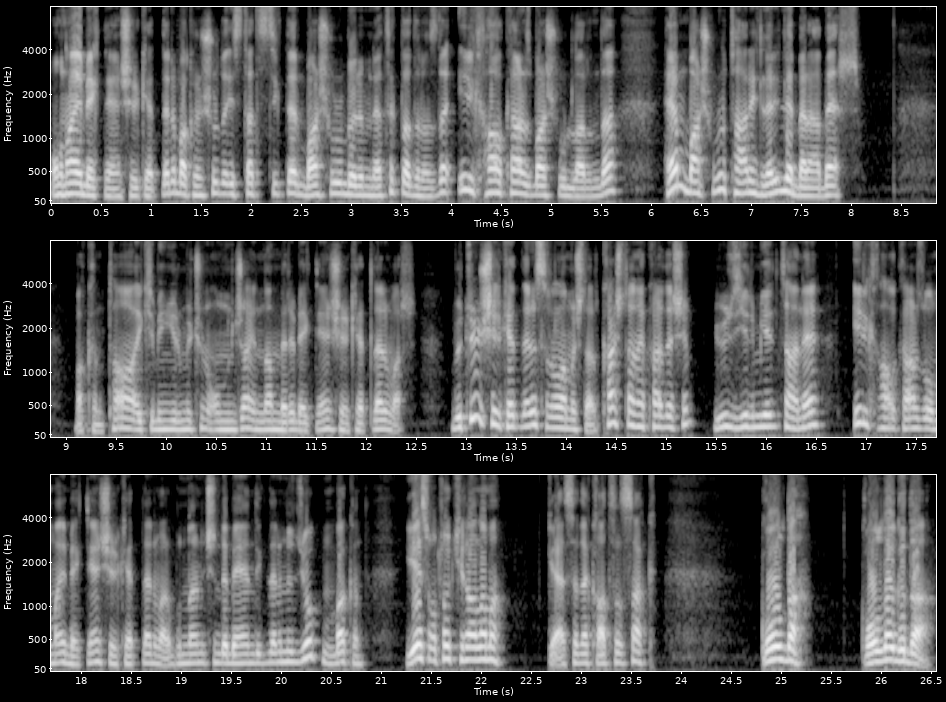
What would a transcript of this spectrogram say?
onay bekleyen şirketleri bakın şurada istatistikler başvuru bölümüne tıkladığınızda ilk halka arz başvurularında hem başvuru tarihleriyle beraber bakın ta 2023'ün 10. ayından beri bekleyen şirketler var. Bütün şirketleri sıralamışlar. Kaç tane kardeşim? 127 tane ilk halka arz olmayı bekleyen şirketler var. Bunların içinde beğendiklerimiz yok mu? Bakın. Yes Oto Kiralama. Gelse de katılsak. Golda. Golda Gıda.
